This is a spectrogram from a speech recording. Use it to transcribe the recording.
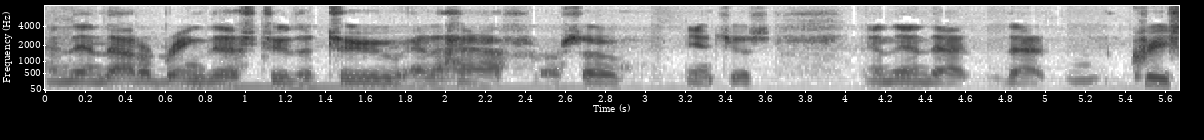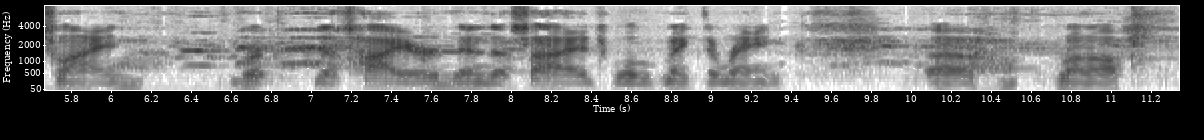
And then that'll bring this to the two and a half or so inches. And then that that crease line that's higher than the sides will make the rain uh, run off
